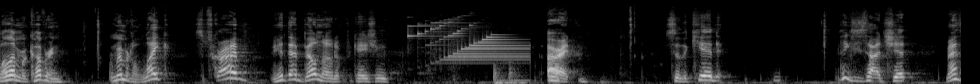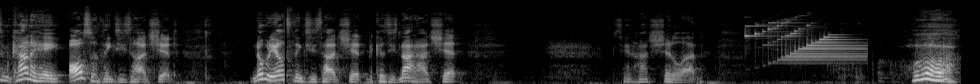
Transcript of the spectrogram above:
While I'm recovering, remember to like, subscribe, and hit that bell notification. All right. So the kid thinks he's hot shit. Matthew McConaughey also thinks he's hot shit. Nobody else thinks he's hot shit because he's not hot shit. I'm saying hot shit a lot. Oh,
